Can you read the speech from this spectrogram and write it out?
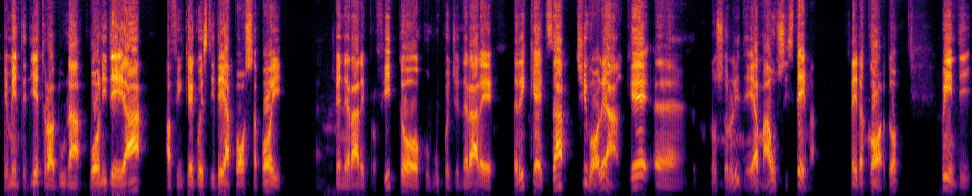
ovviamente dietro ad una buona idea, affinché questa idea possa poi generare profitto o comunque generare ricchezza, ci vuole anche eh, non solo l'idea, ma un sistema. Sei d'accordo? Quindi,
